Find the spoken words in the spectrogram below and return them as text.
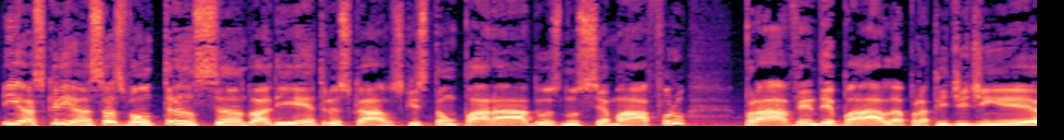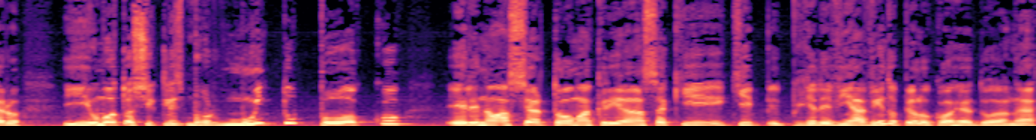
e as crianças vão trançando ali entre os carros que estão parados no semáforo para vender bala, para pedir dinheiro. E o motociclista, por muito pouco, ele não acertou uma criança que, que, que ele vinha vindo pelo corredor, né?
